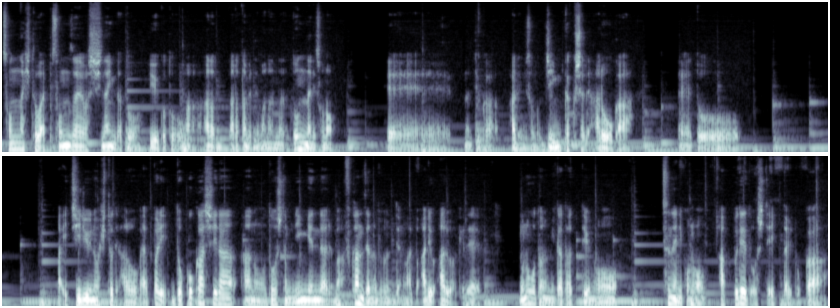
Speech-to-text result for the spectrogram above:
そんな人はやっぱ存在はしないんだということを、まあ、改めて学んだ。どんなにその、えー、なんていうか、ある意味その人格者であろうが、えっ、ー、と、まあ、一流の人であろうが、やっぱりどこかしら、あの、どうしても人間であれば不完全な部分っていうのはやっぱあるあるわけで、物事の見方っていうのを常にこのアップデートをしていったりとか、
